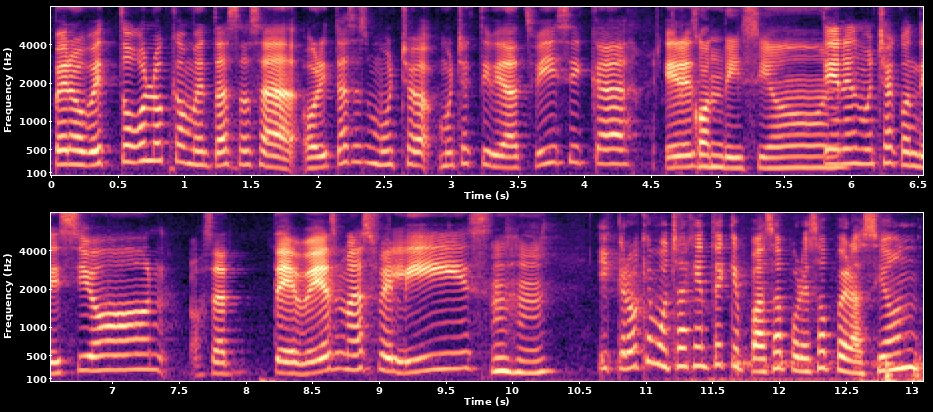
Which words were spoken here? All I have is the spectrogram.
Pero ve todo lo que aumentas, o sea, ahorita haces mucho, mucha actividad física, eres, Condición. tienes mucha condición, o sea, te ves más feliz. Ujú. Y creo que mucha gente que pasa por esa operación,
